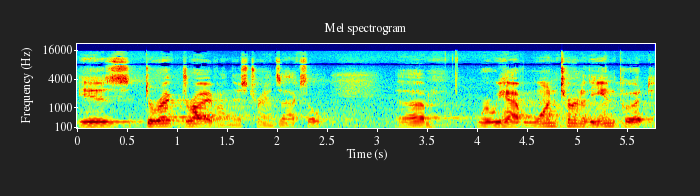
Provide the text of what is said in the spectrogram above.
is direct drive on this transaxle, uh, where we have one turn of the input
